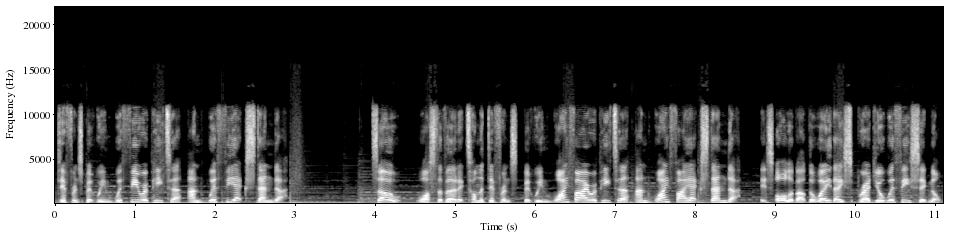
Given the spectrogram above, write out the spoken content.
Difference between Wi-Fi repeater and Wi-Fi extender. So, what's the verdict on the difference between Wi-Fi repeater and Wi-Fi extender? It's all about the way they spread your Wi-Fi signal.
